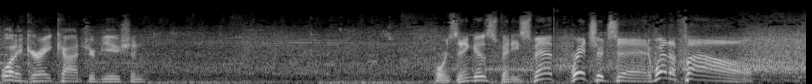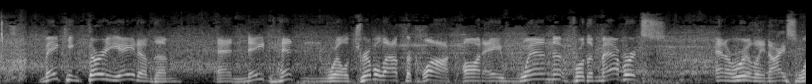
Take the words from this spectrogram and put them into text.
What a great contribution. Porzingis, Finney Smith, Richardson with a foul. Making 38 of them. And Nate Hinton will dribble out the clock on a win for the Mavericks and a really nice win.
